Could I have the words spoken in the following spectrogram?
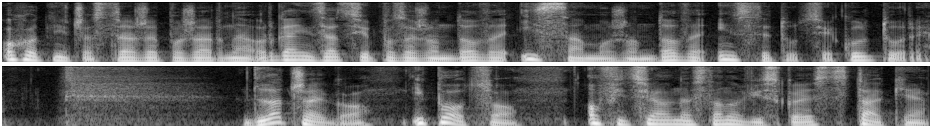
ochotnicze straże pożarne, organizacje pozarządowe i samorządowe instytucje kultury. Dlaczego i po co? Oficjalne stanowisko jest takie.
